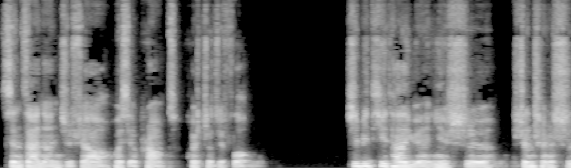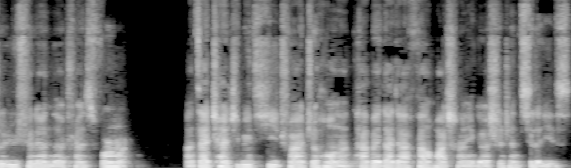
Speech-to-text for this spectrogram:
现在呢，你只需要会写 prompt，会设计 flow。GPT 它的原意是生成式预训练的 transformer。啊，在 ChatGPT 出来之后呢，它被大家泛化成一个生成器的意思。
